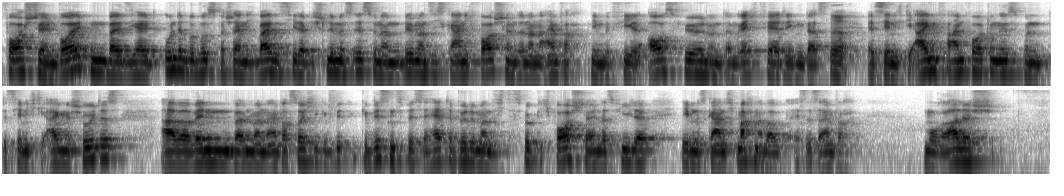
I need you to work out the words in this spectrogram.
vorstellen wollten, weil sie halt unterbewusst wahrscheinlich weiß es jeder, wie schlimm es ist und dann will man sich gar nicht vorstellen, sondern einfach den Befehl ausführen und dann rechtfertigen, dass ja. es ja nicht die Eigenverantwortung ist und es ja nicht die eigene Schuld ist aber wenn, wenn man einfach solche Gewissensbisse hätte, würde man sich das wirklich vorstellen, dass viele eben das gar nicht machen. Aber es ist einfach moralisch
